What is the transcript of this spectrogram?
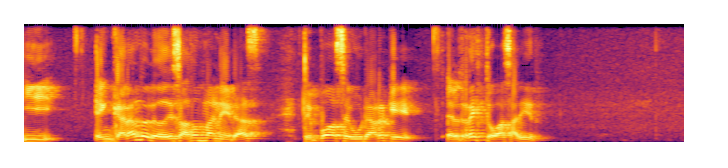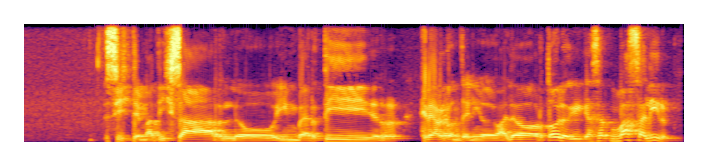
Y encarándolo de esas dos maneras, te puedo asegurar que el resto va a salir. Sistematizarlo, invertir, crear contenido de valor, todo lo que hay que hacer va a salir.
